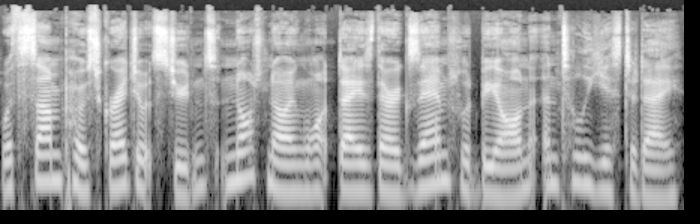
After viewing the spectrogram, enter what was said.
with some postgraduate students not knowing what days their exams would be on until yesterday.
